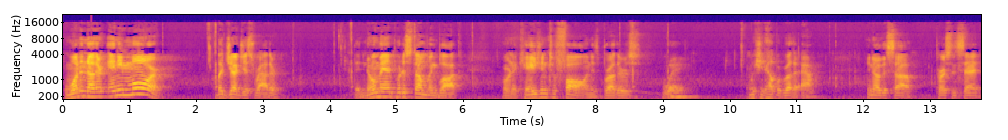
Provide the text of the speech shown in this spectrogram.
one another anymore, but judge us rather that no man put a stumbling block or an occasion to fall in his brother's way. We should help a brother out. You know, this uh, person said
